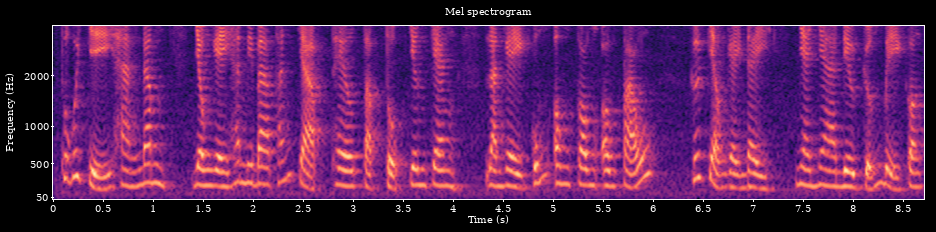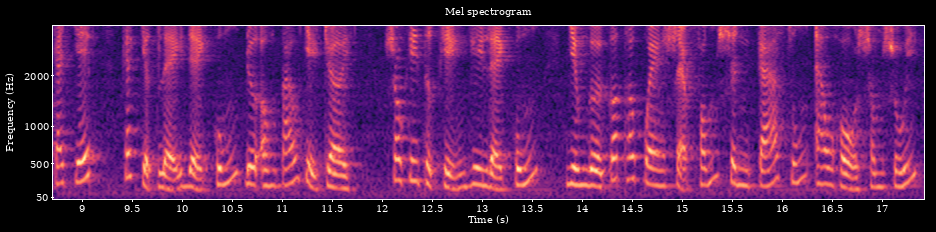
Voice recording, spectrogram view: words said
Thưa quý vị, hàng năm, vào ngày 23 tháng Chạp theo tập tục dân gian là ngày cúng ông công ông táo. Cứ vào ngày này, nhà nhà đều chuẩn bị con cá chép, các vật lễ để cúng đưa ông táo về trời. Sau khi thực hiện nghi lễ cúng, nhiều người có thói quen sẽ phóng sinh cá xuống ao hồ sông suối.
